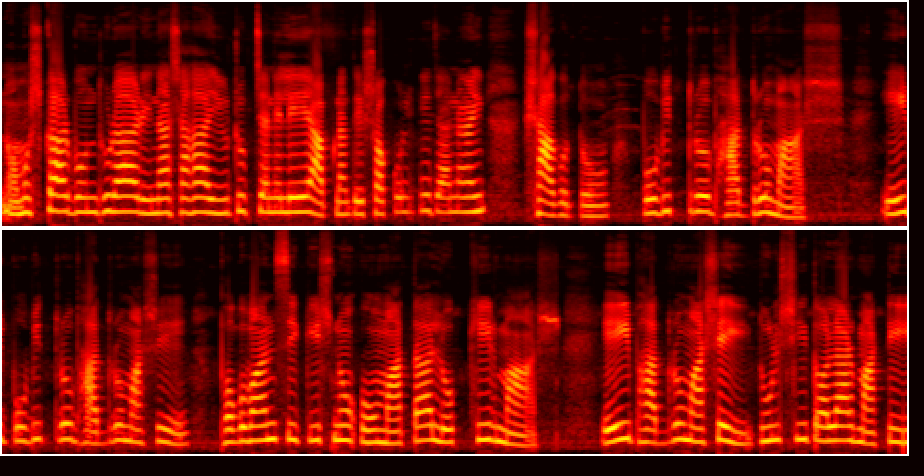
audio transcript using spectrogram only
নমস্কার বন্ধুরা, রিনা সাহা ইউটিউব চ্যানেলে আপনাদের সকলকে জানাই স্বাগত। পবিত্র ভাদ্র মাস। এই পবিত্র ভাদ্র মাসে ভগবান শ্রীকৃষ্ণ ও মাতা লক্ষ্মীর মাস। এই ভাদ্র মাসেই তুলসী তলার মাটি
